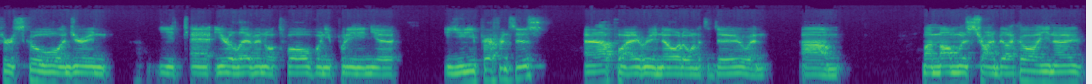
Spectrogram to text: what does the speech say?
through school and during year 10, year 11 or 12, when you're putting in your, your uni preferences, and at that point, I didn't really know what I wanted to do. And um, my mum was trying to be like, oh, you know,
